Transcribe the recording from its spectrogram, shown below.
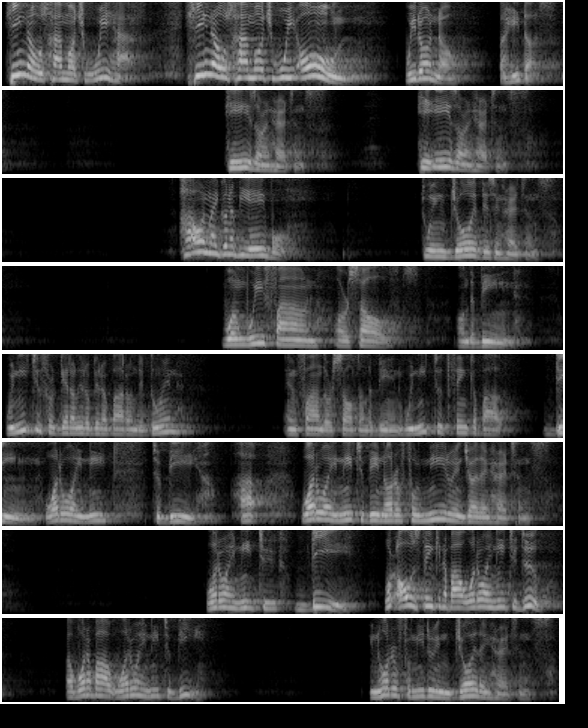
He knows how much we have. He knows how much we own. We don't know, but he does. He is our inheritance. He is our inheritance. How am I going to be able to enjoy this inheritance? when we found ourselves on the being, we need to forget a little bit about on the doing and found ourselves on the being. We need to think about being. What do I need to be? How, what do I need to be in order for me to enjoy the inheritance? What do I need to be? We're always thinking about what do I need to do? But what about what do I need to be? in order for me to enjoy the inheritance.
